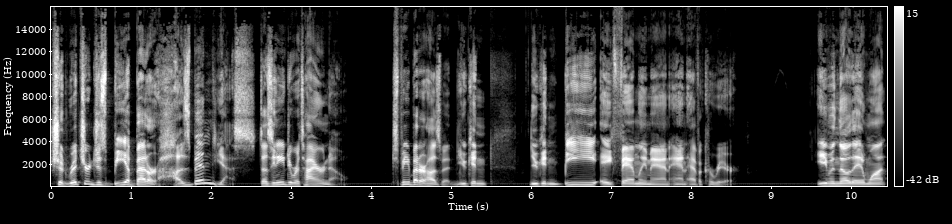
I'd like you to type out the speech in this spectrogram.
Should Richard just be a better husband? Yes. Does he need to retire? No. Just be a better husband. You can you can be a family man and have a career. Even though they want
